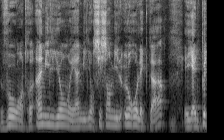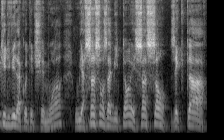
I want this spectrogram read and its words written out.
vaut entre 1 million et 1 million 600 000 euros l'hectare. Et il y a une petite ville à côté de chez moi où il y a 500 habitants et 500 hectares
